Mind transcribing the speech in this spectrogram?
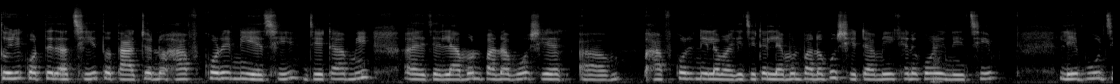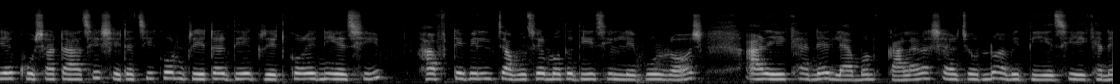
তৈরি করতে যাচ্ছি, তো তার জন্য হাফ করে নিয়েছি। যেটা আমি যে লেমন বানাবো, সে হাফ করে নিলাম আর কি। যেটা লেমন বানাবো, সেটা আমি এখানে করে নিয়েছি। লেবুর যে খোসাটা আছে, সেটা চিকন গ্রেটার দিয়ে গ্রেট করে নিয়েছি। হাফ টেবিল চামচের মতো দিয়েছি লেবুর রস। আর এইখানে লেমন কালার আসার জন্য আমি দিয়েছি এখানে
